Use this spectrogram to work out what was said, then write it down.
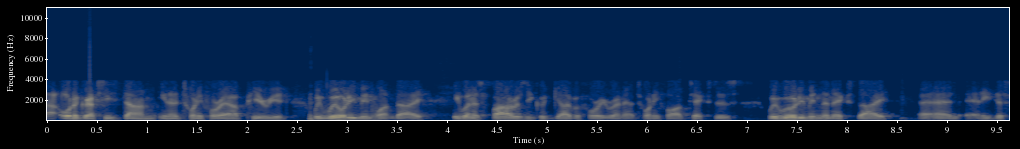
uh, autographs he's done in a 24-hour period. We wheeled him in one day. He went as far as he could go before he ran out 25 texters. We wheeled him in the next day, and and he just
